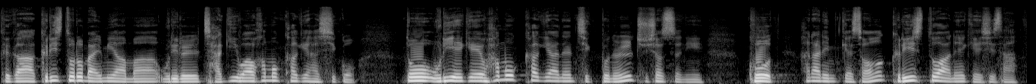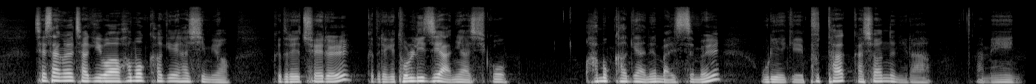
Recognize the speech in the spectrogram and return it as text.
그가 그리스도로 말미암아 우리를 자기와 화목하게 하시고 또 우리에게 화목하게 하는 직분을 주셨으니 곧 하나님께서 그리스도 안에 계시사 세상을 자기와 화목하게 하시며 그들의 죄를 그들에게 돌리지 아니하시고 화목하게 하는 말씀을 우리에게 부탁하셨느니라. 아멘.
